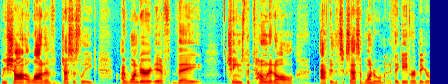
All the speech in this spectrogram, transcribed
reshot a lot of Justice League. I wonder if they changed the tone at all after the success of Wonder Woman, if they gave her a bigger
